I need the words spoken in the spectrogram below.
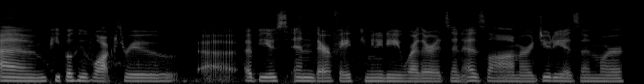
um, people who've walked through uh, abuse in their faith community, whether it's in Islam or Judaism or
